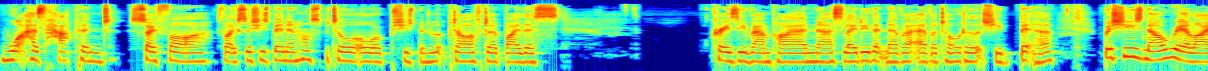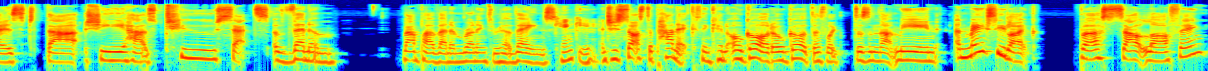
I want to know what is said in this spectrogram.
what has happened so far. Like so she's been in hospital or she's been looked after by this crazy vampire nurse lady that never ever told her that she bit her. But she's now realized that she has two sets of venom, vampire venom running through her veins. kinky. And she starts to panic, thinking, oh God, oh God, that's like, doesn't that mean? And Macy like bursts out laughing,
